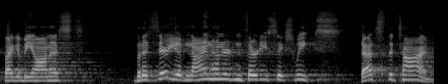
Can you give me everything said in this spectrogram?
if I can be honest. But it's there. You have 936 weeks. That's the time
